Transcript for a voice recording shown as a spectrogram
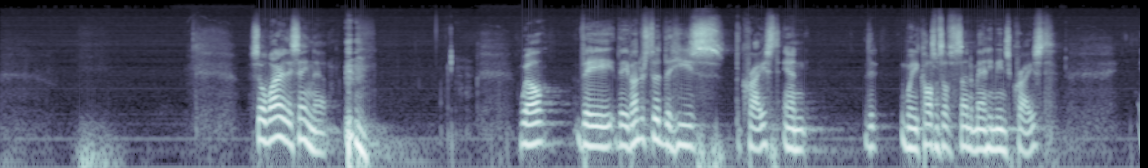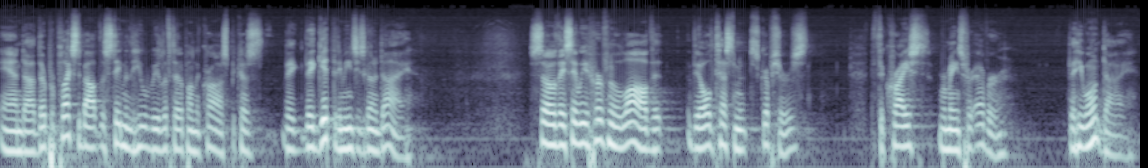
So, why are they saying that? well, they, they've understood that he's Christ, and that when he calls himself the Son of Man, he means Christ. And uh, they're perplexed about the statement that he will be lifted up on the cross because they, they get that he means he's going to die. So they say, We've heard from the law that the Old Testament scriptures that the Christ remains forever, that he won't die.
